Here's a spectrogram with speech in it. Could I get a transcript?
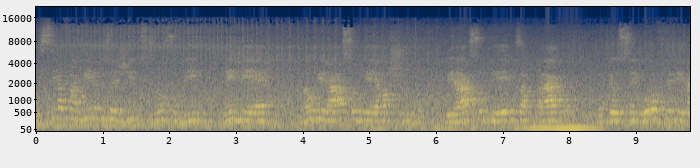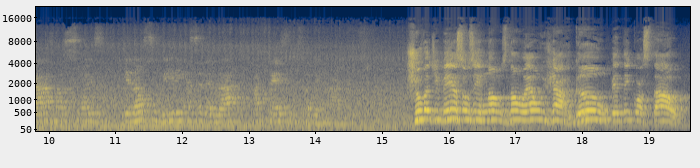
E se a família dos egípcios não subir, nem vier, não virá sobre ela a chuva, virá sobre eles a praga, porque o Senhor ferirá as nações que não subirem a celebrar a festa dos tabernáculos. Chuva de bênçãos, irmãos, não é um jargão pentecostal.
